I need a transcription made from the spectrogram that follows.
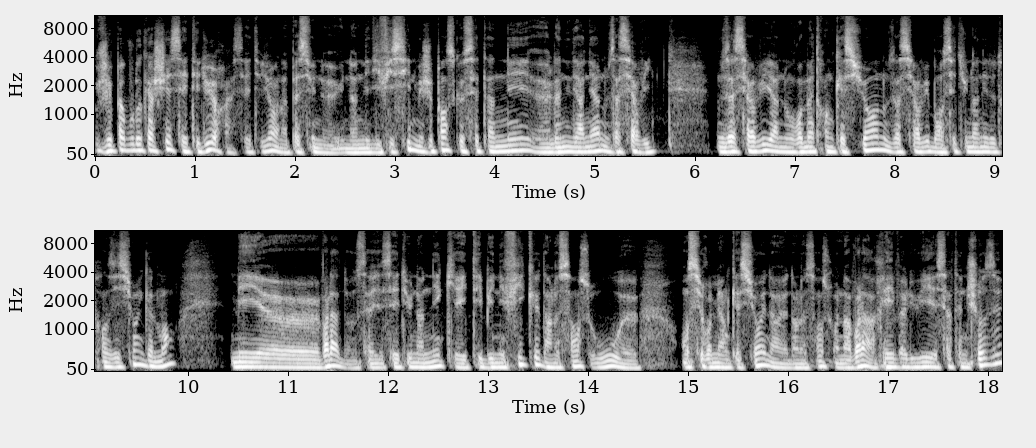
je vais pas vous le cacher, ça a été dur. Ça a été dur. On a passé une, une année difficile, mais je pense que cette année, euh, l'année dernière, nous a servi. Nous a servi à nous remettre en question. Nous a servi. Bon, c'est une année de transition également, mais euh, voilà, donc ça, une année qui a été bénéfique dans le sens où euh, on s'est remis en question et dans, dans le sens où on a voilà réévalué certaines choses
